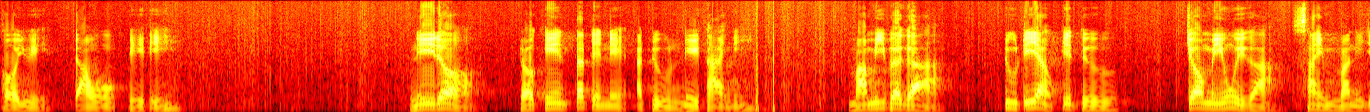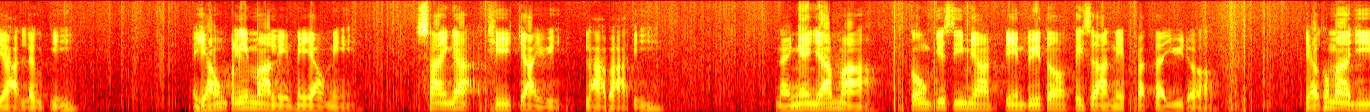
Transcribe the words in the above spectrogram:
ခေါ်၍တာဝန်ပေးသည်နေတော့ဒေါခင်တက်တင်နှင့်အတူနေခိုင်သည်မာမီဘက်ကတူတယောက်ပြစ်သူကျော်မင်းဝေကဆိုင်မန်နေဂျာလုပ်သည်အယောင်ကလေးမလေးနှစ်ယောက်နှင့်ဆိုင်ကအချီကျ၍လာပါသည်နိုင်ငံသားမှကုန်ပစ္စည်းများတင်သွေးသောကိစ္စနှင့်ပတ်သက်၍တော့ ရောက်ခမကြီး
